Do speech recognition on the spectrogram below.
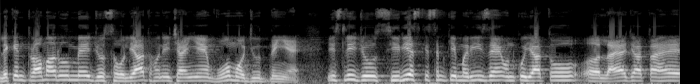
लेकिन ट्रामा रूम में जो सहूलियात होनी चाहिए, वो मौजूद नहीं है। इसलिए जो सीरियस किस्म के मरीज़ हैं, उनको या तो लाया जाता है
